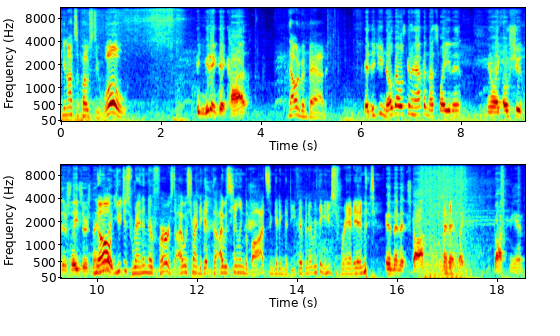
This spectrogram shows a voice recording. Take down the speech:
You're not supposed to. Whoa! And you didn't get caught. That would have been bad. Yeah, did you know that was gonna happen? That's why you didn't. You know, like, oh shoot, there's lasers. Then No, like, you just ran in there first. I was trying to get the. I was healing the bots and getting the defib and everything, and you just ran in. And then it stopped. And then it like stopped me in.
